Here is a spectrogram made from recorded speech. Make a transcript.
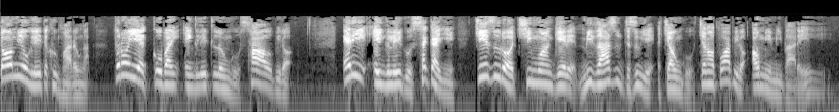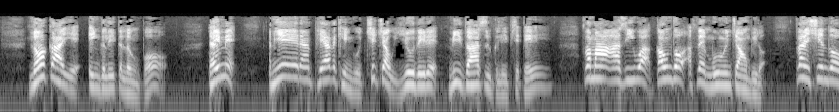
တောမြို့ကလေးတစ်ခုမှာတော့ကသူတို့ရဲ့ကိုပိုင်အင်္ဂလိပ်တစ်လုံးကိုဆောက်ပြီးတော့အဲ့ဒီအင်္ဂလိပ်ကိုဆက်ကပ်ရင်ကျေးဇူးတော်ချီးမွမ်းခဲ့တဲ့မိသားစုတစုရဲ့အကြောင်းကိုကျွန်တော်သွားပြီးတော့အောက်မြင်မိပါတယ်လောကရဲ့အင်္ဂလိပ်တစ်လုံးပေါ့ဒါပေမဲ့အမြဲတမ်းဘုရားသခင်ကိုချစ်ကြောက်ယူသေးတဲ့မိသားစုကလေးဖြစ်တယ်သမာအာဇီဝကောင်းသောအသက်မူဝင်ကြောင်းပြီးတော့တန်ရှင်းသော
